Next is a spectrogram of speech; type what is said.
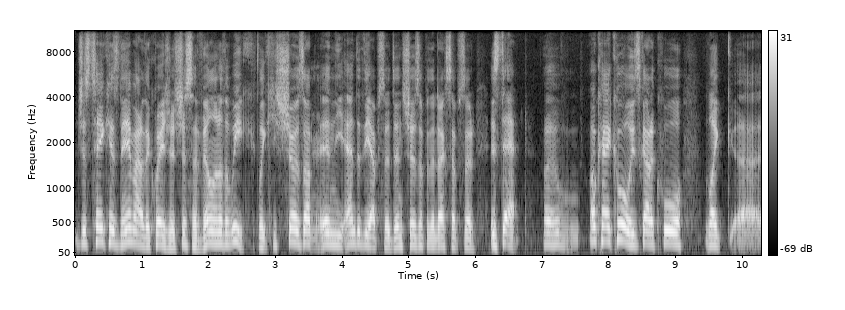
just take his name out of the equation. It's just a villain of the week. Like he shows up in the end of the episode, then shows up in the next episode, is dead. Uh, okay, cool. He's got a cool like uh,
